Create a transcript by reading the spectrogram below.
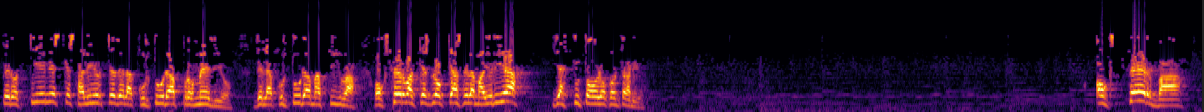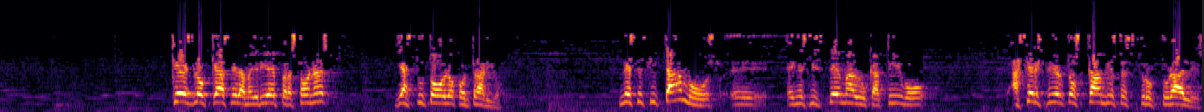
Pero tienes que salirte de la cultura promedio, de la cultura masiva. Observa qué es lo que hace la mayoría y haz tú todo lo contrario. Observa qué es lo que hace la mayoría de personas y haz tú todo lo contrario. Necesitamos eh, en el sistema educativo hacer ciertos cambios estructurales,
